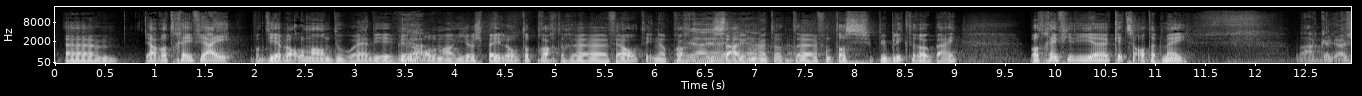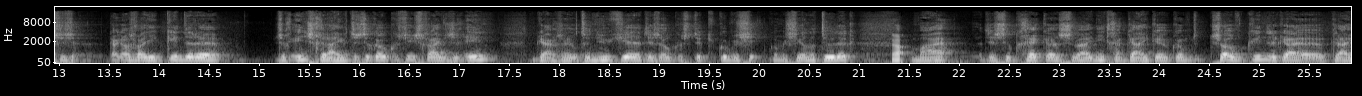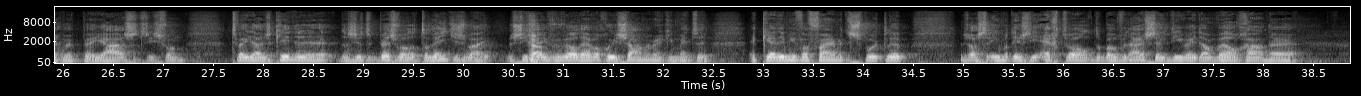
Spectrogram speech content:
Um, ja, wat geef jij? Want die hebben allemaal een doel. Hè? Die willen allemaal hier spelen op dat prachtige veld. In dat prachtige stadion met dat fantastische publiek er ook bij. Wat geef je die kids altijd mee? Nou, kijk als, je, kijk, als wij die kinderen zich inschrijven. Het is natuurlijk ook, die schrijven zich in dan krijgen ze een heel tenuutje. Het is ook een stukje commercieel, commercieel natuurlijk. Ja. Maar het is natuurlijk gek als wij niet gaan kijken. Komen zoveel kinderen krijgen we per jaar. Als het is van 2000 kinderen, dan zitten best wel talentjes bij. Dus die geven wel, daar hebben we een goede samenwerking met de Academy van Fire, met de sportclub. Dus als er iemand is die echt wel er bovenuit steekt, die wij dan wel gaan, uh,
